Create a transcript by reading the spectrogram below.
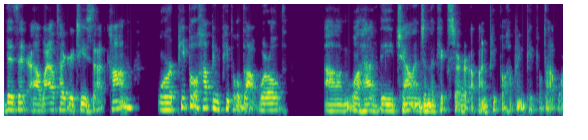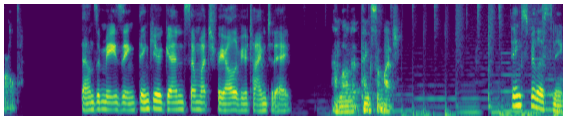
visit uh, wildtigertees.com or peoplehelpingpeople.world. Um, we'll have the challenge and the Kickstarter up on peoplehelpingpeople.world. Sounds amazing. Thank you again so much for all of your time today. I love it. Thanks so much. Thanks for listening.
